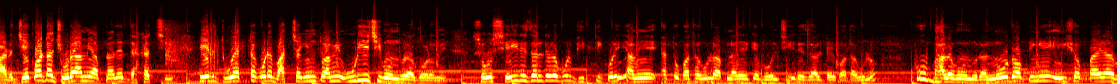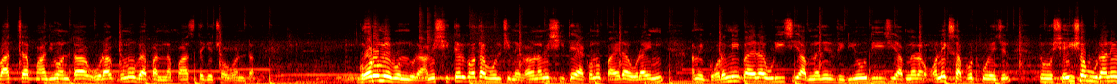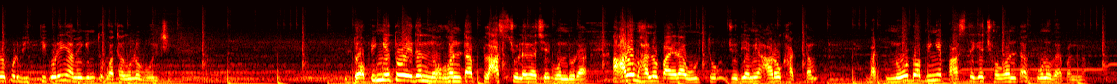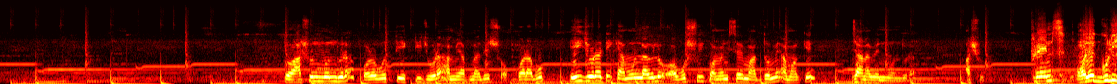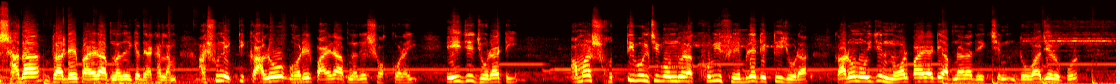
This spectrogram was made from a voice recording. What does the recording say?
আর যে কটা জোড়া আমি আপনাদের দেখাচ্ছি, এর দু একটা করে বাচ্চা কিন্তু আমি উড়িয়েছি বন্ধুরা গরমে। সো সেই রেজাল্টের ওপর ভিত্তি করেই আমি এত কথাগুলো আপনাদেরকে বলছি, রেজাল্টের কথাগুলো। খুব ভালো বন্ধুরা নো ডপিংয়ে এইসব পায়রার বাচ্চা পাঁচ ঘণ্টা, ওরা কোনো ব্যাপার না, পাঁচ থেকে ছ ঘণ্টা। গরমে বন্ধুরা, আমি শীতের কথা বলছি না, কারণ আমি শীতে এখনও পায়রা ওড়াইনি। আমি গরমেই পায়রা উড়িয়েছি, আপনাদের ভিডিও দিয়েছি, আপনারা অনেক সাপোর্ট করেছেন। তো সেই সব উড়ানের ওপর ভিত্তি করেই আমি কিন্তু কথাগুলো বলছি। ডপিংয়ে তো এদের ন ঘণ্টা প্লাস চলে গেছে বন্ধুরা। আরও ভালো পায়রা উঠতো যদি আমি আরও খাটতাম। বাট নো ডপিংয়ে পাঁচ থেকে ছ ঘণ্টা কোনো ব্যাপার না। তো আসুন বন্ধুরা, পরবর্তী একটি জোড়া আমি আপনাদের শখ করাবো। এই জোড়াটি কেমন লাগল অবশ্যই কমেন্টসের মাধ্যমে আমাকে জানাবেন বন্ধুরা। আসুন। ফ্রেন্ডস অনেকগুলি সাদা ব্লাডের পায়রা আপনাদেরকে দেখালাম। আসুন একটি কালো ঘরের পায়রা আপনাদের শখ করাই। এই যে জোড়াটি, আমার সত্যি বলছি বন্ধুরা, খুবই ফেভারেট একটি জোড়া। কারণ ওই যে নর পায়রাটি আপনারা দেখছেন দোবাজের ওপর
